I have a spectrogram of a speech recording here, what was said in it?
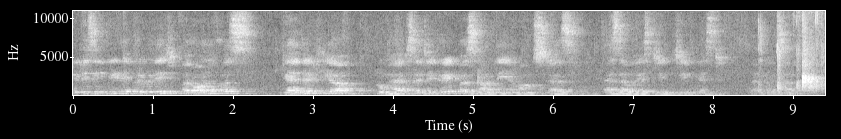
It is indeed a privilege for all of us gathered here to have such a great personality amongst us as our esteemed chief guest. Welcome, sir.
